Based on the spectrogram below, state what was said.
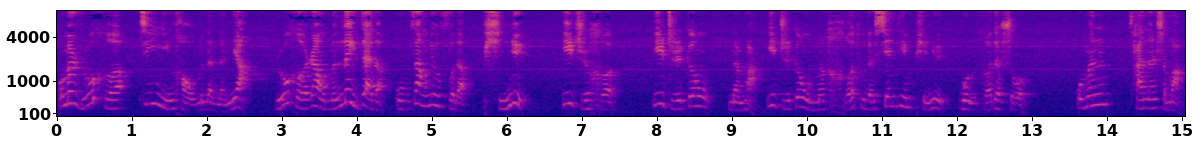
我们如何经营好我们的能量？如何让我们内在的五脏六腑的频率一直和一直跟那什么，一直跟我们河图的先天频率吻合的时候，我们才能什么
